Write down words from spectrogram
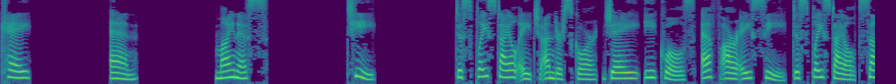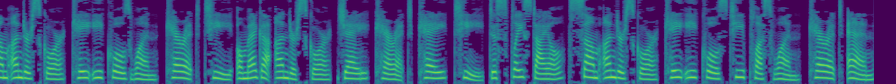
K N minus T display style h underscore j equals frac display style sum underscore k equals one caret t omega underscore j caret k t display style sum underscore k equals t plus one caret n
